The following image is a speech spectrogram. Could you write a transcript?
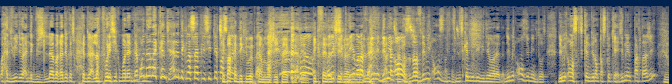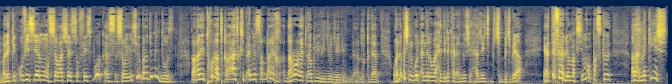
واحد الفيديو عندك بالجلابة غادي وكتبقى كدوي على politique monétaire وأنا راه كانت عارف ديك la simplicité تي باقي بديك ال webcam Logitech ديك ال pixels وداك الشيء قديم راه في 2011 راه في 2011 بديت كندير les vidéos هذا. 2011 2012 2011 كنت كنديرهم parce que كيعجبني نبارطاجي. ولكن officiellement sur la chaîne sur Facebook sur YouTube راه 2012 راه غادي تدخل تقرا تكتب أمين يخ- ضروري غيطلعوا لك les vidéos ديالي القدام. وهنا باش نقول أن الواحد اذا كان عنده شي حاجة يتثبت بها يعطي فيها le maximum parce que راه ما كاينش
